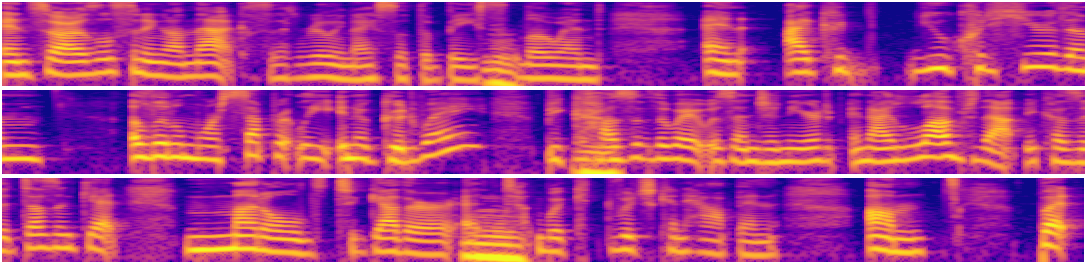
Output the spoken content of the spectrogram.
And so I was listening on that because it's really nice with the bass low end. And I could you could hear them a little more separately in a good way because of the way it was engineered. And I loved that because it doesn't get muddled together at t- which, which can happen. Um, but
